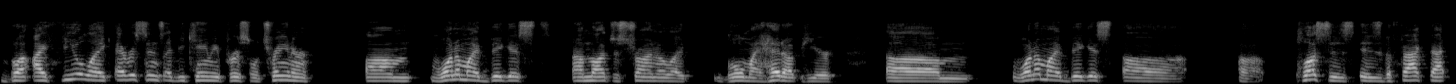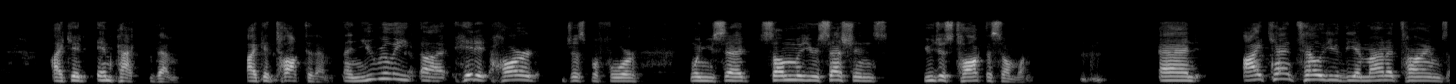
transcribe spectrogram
but I feel like ever since I became a personal trainer, um, one of my biggest. I'm not just trying to like blow my head up here. Um, one of my biggest uh, uh, pluses is the fact that I could impact them. I could talk to them. And you really uh, hit it hard just before when you said some of your sessions, you just talk to someone. Mm-hmm. And I can't tell you the amount of times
